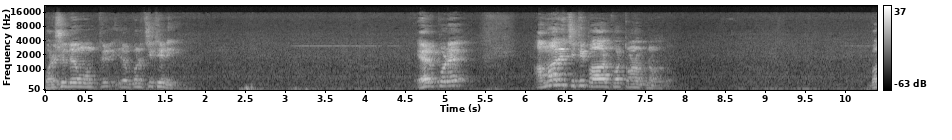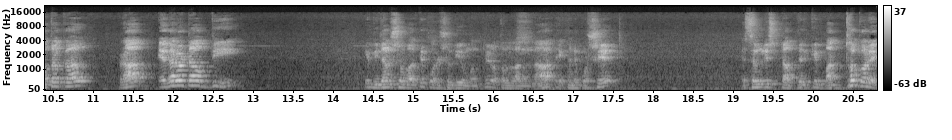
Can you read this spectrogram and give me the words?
পরিষদীয় মন্ত্রীর এরকম কোনো চিঠি নেই। এরপরে আমার এই চিঠি পাওয়ার পর টনক নড়ল। গতকাল রাত এগারোটা অবধি এই বিধানসভাতে পরিষদীয় মন্ত্রী রতনলাল নাথ এখানে বসে অ্যাসেম্বলি স্টাফদেরকে বাধ্য করে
